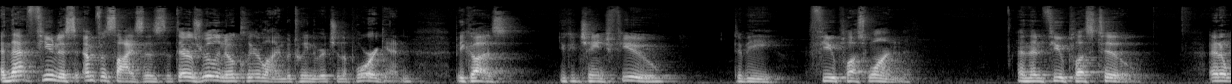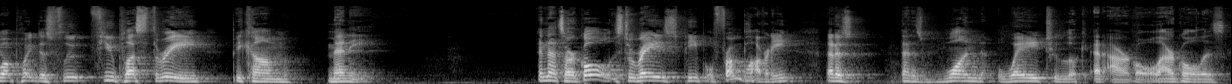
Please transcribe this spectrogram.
And that fewness emphasizes that there's really no clear line between the rich and the poor again, because you can change few to be few plus one, and then few plus two. And at what point does few plus three become many? And that's our goal is to raise people from poverty that is, that is one way to look at our goal. Our goal is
